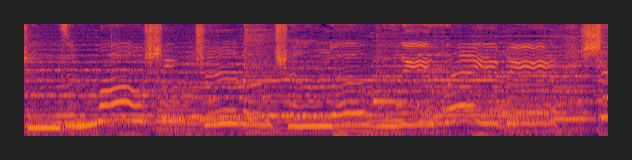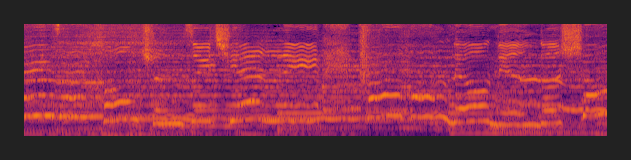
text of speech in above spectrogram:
选择冒险，只能沉沦无力回避。谁在红尘醉千里，看红流年多少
